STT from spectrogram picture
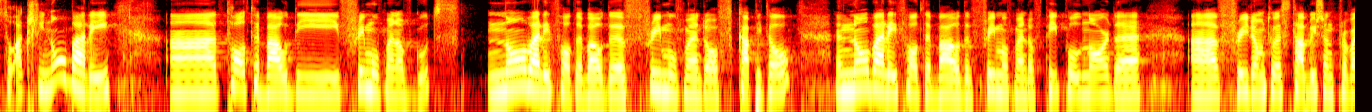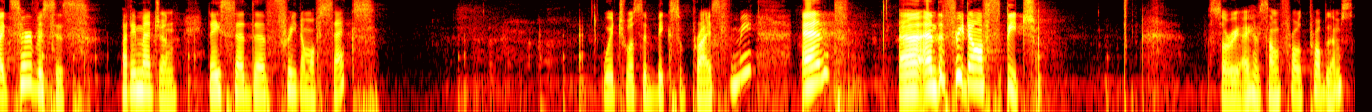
So actually nobody uh, thought about the free movement of goods nobody thought about the free movement of capital, and nobody thought about the free movement of people, nor the uh, freedom to establish and provide services. But imagine, they said the freedom of sex, which was a big surprise for me, and, uh, and the freedom of speech. Sorry, I have some throat problems.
